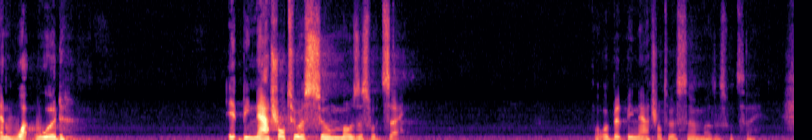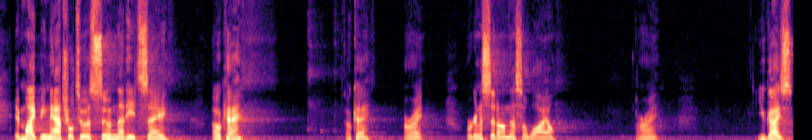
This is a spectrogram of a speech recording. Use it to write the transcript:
And what would it be natural to assume Moses would say? What would it be natural to assume Moses would say? It might be natural to assume that he'd say, okay, okay, all right? We're going to sit on this a while, all right? You guys,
